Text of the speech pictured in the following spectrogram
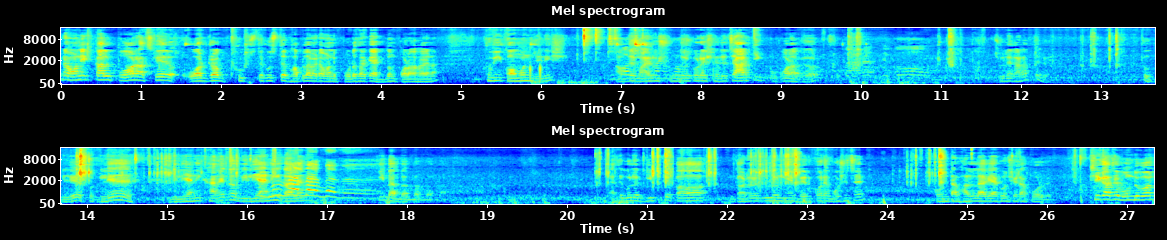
এটা অনেক কাল পর আজকে ওয়ার্ড্রপ খুঁজতে খুঁজতে ভাবলাম এটা অনেক পরে থাকে একদম পরা হয় না। খুবই কমন জিনিস। আমাদের মায়ের সুন্দর করে সেজেছে। আর কি পরাবে ওর? চুলে কাটার থেকে? পুগলে পুগলে বিরিয়ানি খাবে তো বিরিয়ানি গলা কি বাবা বাবা বাবা? এতগুলো গিফটে পাওয়া গার্ডারগুলো নিয়ে বের করে বসেছে। কোনটা ভালো লাগে এখন সেটা পড়বে। ঠিক আছে বন্ধুগণ,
